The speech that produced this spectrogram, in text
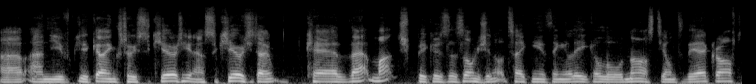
uh, and you've, you're going through security now. Security don't care that much because as long as you're not taking anything illegal or nasty onto the aircraft,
